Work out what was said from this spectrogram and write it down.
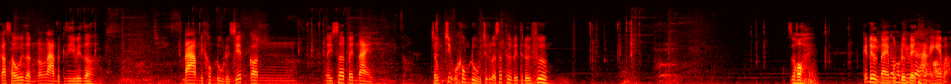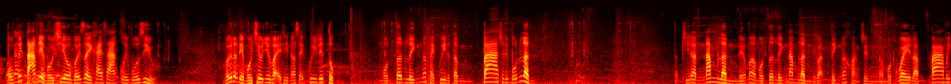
cá sấu bây giờ nó làm được cái gì bây giờ? Đam thì không đủ để giết con lấy sớt bên này. Chống chịu không đủ trước lượng sát thương đến từ đối phương. Rồi cái đường này một đường đẩy thẳng anh em ạ. bốn mươi tám điểm hồi chiêu. với giày khai sáng của búa dìu. Với lượng điểm hồi chiêu như vậy thì nó sẽ quy liên tục. Một tân lính nó phải quy được tầm 3 cho đến 4 lần. Thậm chí là 5 lần nếu mà một tân lính 5 lần thì bạn tính nó khoảng chừng một quay là 30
